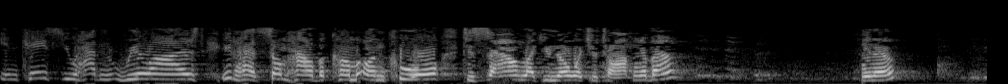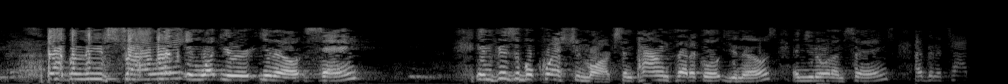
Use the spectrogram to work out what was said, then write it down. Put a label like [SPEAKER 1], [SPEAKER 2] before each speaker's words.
[SPEAKER 1] In case you hadn't realized, it has somehow become uncool to sound like you know what you're talking about. You know? Or believe strongly in what you're, you know, saying. Invisible question marks and parenthetical you knows, and you know what I'm saying, have been attached.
